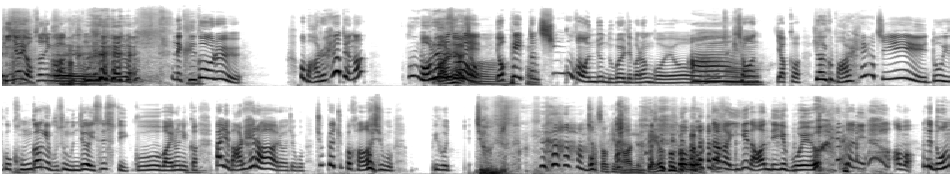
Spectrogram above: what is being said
빈혈이 없어진 것 같고. 네. 그. 근데 그거를 어, 말을 해야 되나? 해야죠? 어. 옆에 있던 어. 친구가 완전 노발대발한 거예요. 아. 전 약간 야 이거 말해야지. 너 이거 건강에 무슨 문제가 있을 수도 있고 막 이러니까 빨리 말해라. 그래가지고 쭈뼛쭈뼛 가가지고 이거 저 자석이 나왔는데요. 어, 먹다가 이게 나왔는데 이게 뭐예요? 했더니 아막 근데 너무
